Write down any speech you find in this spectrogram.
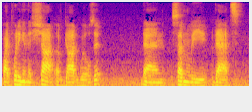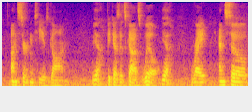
by putting in the shot of God wills it, then suddenly that uncertainty is gone. Yeah. Because it's God's will, yeah. Right? And so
